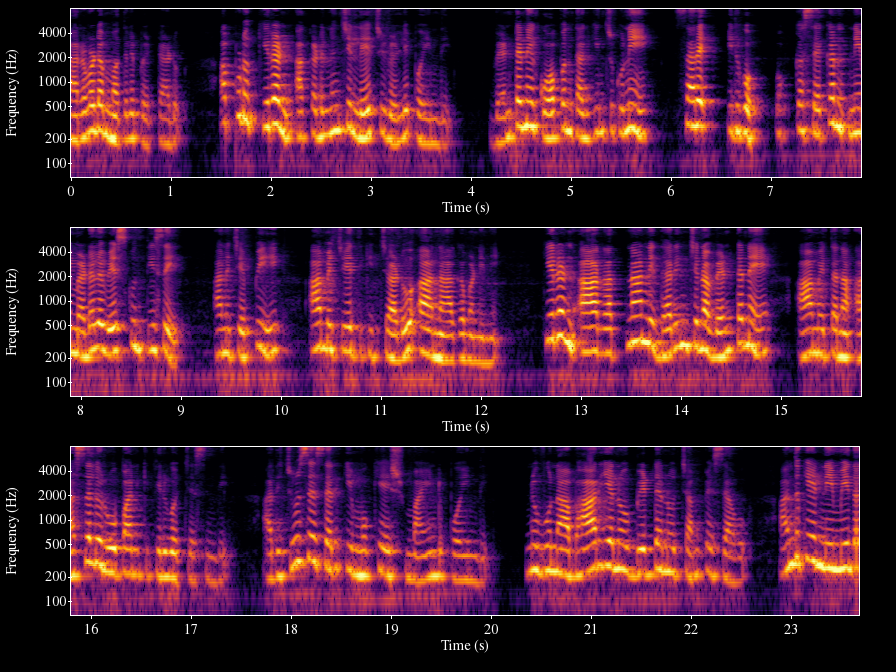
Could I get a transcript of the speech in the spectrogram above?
అరవడం మొదలుపెట్టాడు. అప్పుడు కిరణ్ అక్కడి నుంచి లేచి వెళ్ళిపోయింది. వెంటనే కోపం తగ్గించుకుని సరే ఇదిగో ఒక్క సెకండ్ నీ మెడలో వేసుకుని తీసేయి అని చెప్పి ఆమె చేతికిచ్చాడు ఆ నాగమణిని. కిరణ్ ఆ రత్నాన్ని ధరించిన వెంటనే ఆమె తన అసలు రూపానికి తిరిగొచ్చేసింది. అది చూసేసరికి ముఖేష్ మైండ్ పోయింది. నువ్వు నా భార్యను బిడ్డను చంపేశావు. అందుకే నీ మీద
